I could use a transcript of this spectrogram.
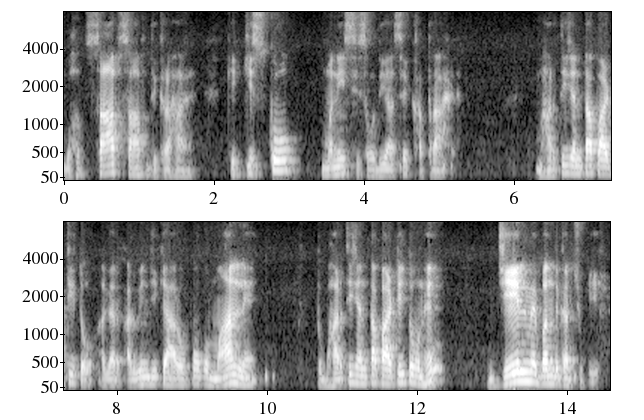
बहुत साफ़ साफ़ दिख रहा है कि किसको मनीष सिसोदिया से खतरा है। भारतीय जनता पार्टी तो अगर अरविंद जी के आरोपों को मान लें तो भारतीय जनता पार्टी तो उन्हें जेल में बंद कर चुकी है।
